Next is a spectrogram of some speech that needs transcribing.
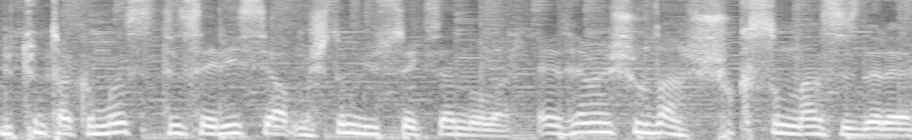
bütün takımı Steel series yapmıştım 180 dolar. Evet hemen şuradan şu kısımdan sizlere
